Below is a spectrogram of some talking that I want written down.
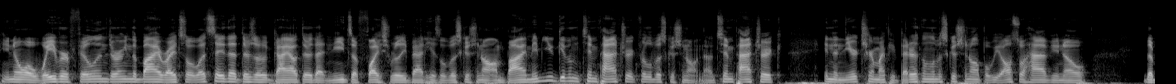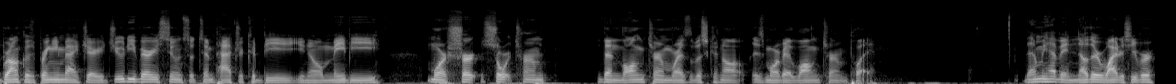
you know, a waiver fill in during the bye, right? So let's say that there's a guy out there that needs a flex really bad. He has Laviska Shenault on bye. Maybe you give him Tim Patrick for Laviska Shenault. Now, Tim Patrick in the near term might be better than Laviska Shenault, but we also have, you know, the Broncos bringing back Jerry Jeudy very soon. So Tim Patrick could be, you know, maybe more short short term than long term, whereas Laviska Shenault is more of a long term play. Then we have another wide receiver.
